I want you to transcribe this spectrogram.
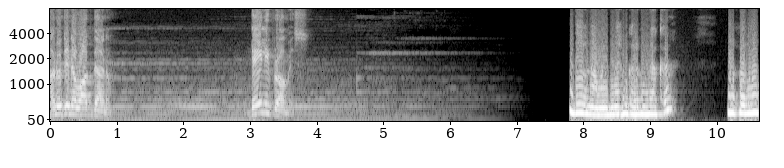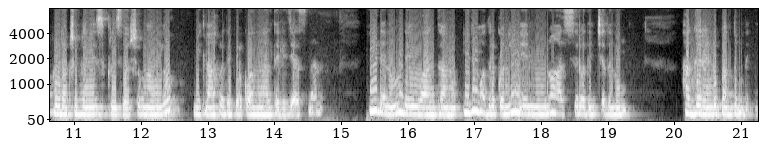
అనుదిన వాగ్దానం. డైలీ ప్రామిస్ దేవునామని మహిమ కలుగును గాక. మన ప్రభును ప్రియరక్షకుడు యేసుక్రీస్తు వర్షభనామంలో మీకు నా హృదయపూర్వక వందనాలు తెలియజేస్తున్నాను. ఈ దినం దేవుని వాగ్దానం. ఇది మొదలుకొని నేను మిమ్మల్ని ఆశీర్వదించదను. హగ్గ రెండు పంతొమ్మిది.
